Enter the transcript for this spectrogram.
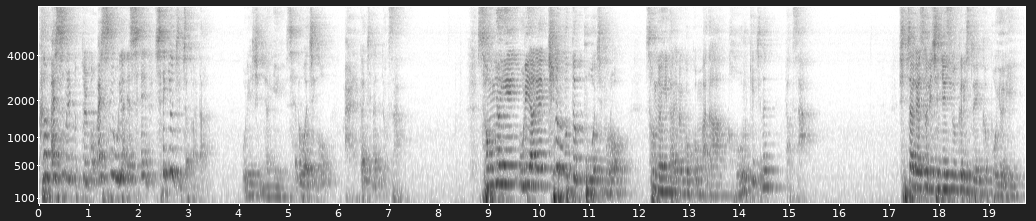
그 말씀을 붙들고 말씀이 우리 안에 새, 새겨질 적마다 우리의 심령이 새로워지고 맑아지는 역사. 성령이 우리 안에 기름 붓듯 부어짐으로 성령이 다니는 곳곳마다 거룩해지는 역사. 십자가에 설리신 예수 그리스도의 그 보혈이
